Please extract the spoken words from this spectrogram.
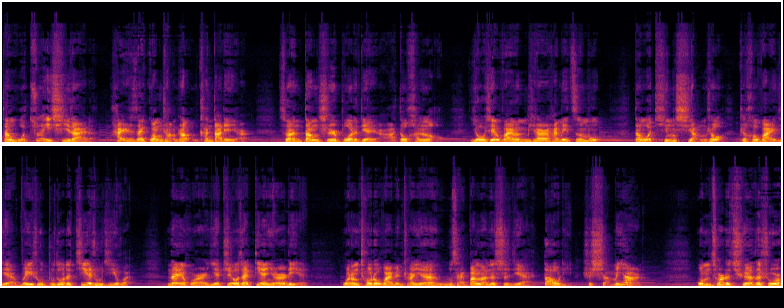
但我最期待的。还是在广场上看大电影，虽然当时播的电影啊都很老，有些外文片还没字幕，但我挺享受这和外界为数不多的接触机会。那会儿也只有在电影里，我能瞅瞅外面传言五彩斑斓的世界到底是什么样的。我们村的瘸子叔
